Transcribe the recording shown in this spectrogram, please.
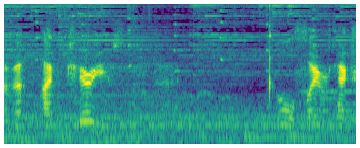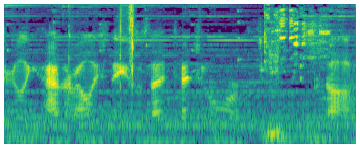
I'm, I'm curious. The little flavor text revealing abnormalities names, was that intentional or, or not?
